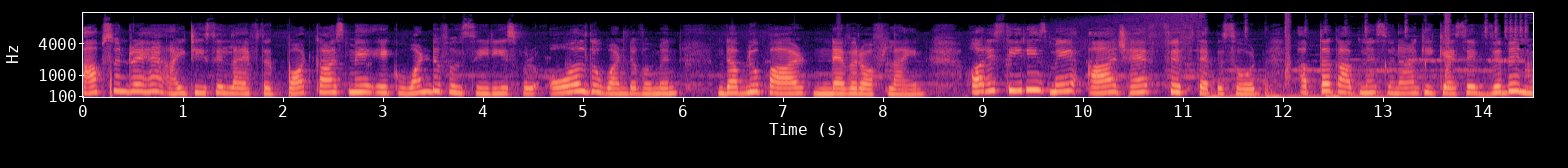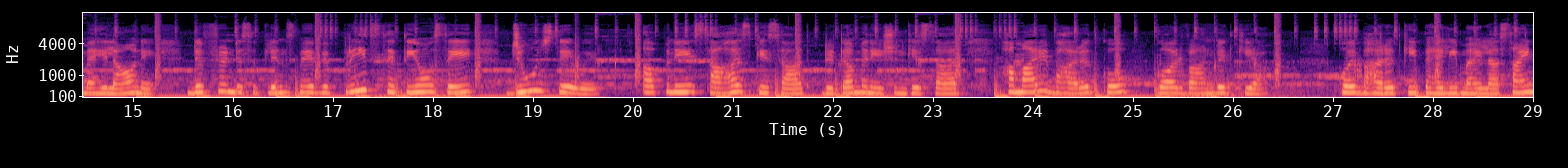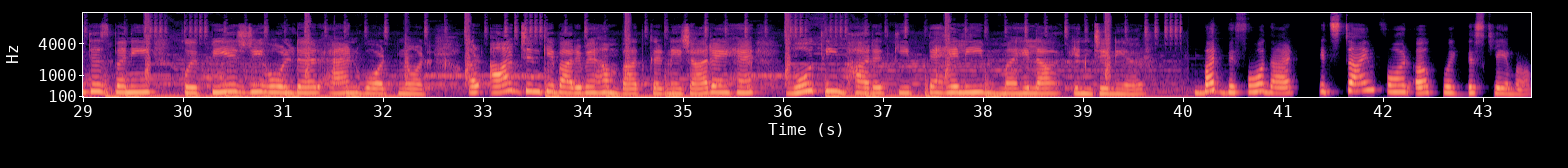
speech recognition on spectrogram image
आप सुन रहे हैं आई टी से लाइफ तक पॉडकास्ट में एक wonderful series for all the wonder women W par never offline और इस सीरीज़ में आज है फिफ्थ एपिसोड अब तक आपने सुना कि कैसे विभिन्न महिलाओं ने डिफरेंट डिसिप्लिन में विपरीत स्थितियों से जूझते हुए अपने साहस के साथ डिटर्मिनेशन के साथ हमारे भारत को गौरवान्वित किया। कोई भारत की पहली महिला साइंटिस्ट बनी, कोई PhD holder and what not और आज जिनके बारे में हम बात करने जा रहे हैं, वो थी भारत की पहली महिला engineer but before that it's time for a quick disclaimer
